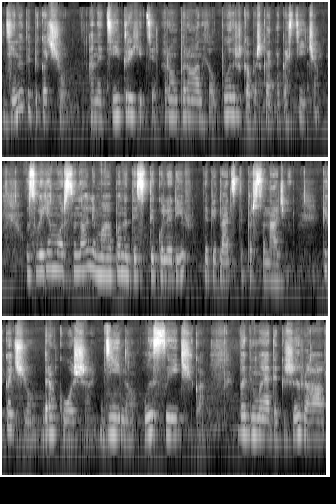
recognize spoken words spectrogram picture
Діна та Пікачу. А на цій крихітці ромпер Ангел, подружка башкетника Стіча. У своєму арсеналі має понад 10 кольорів та 15 персонажів: Пікачу, Дракоша, Діно, Лисичка, Ведмедик, Жираф,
